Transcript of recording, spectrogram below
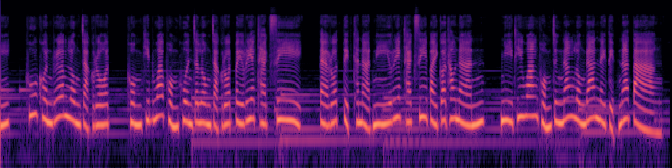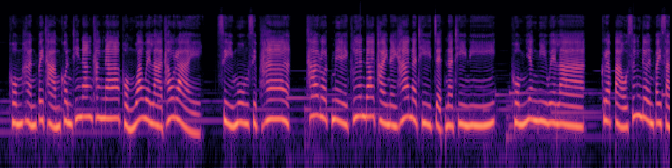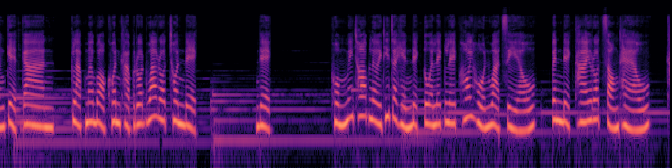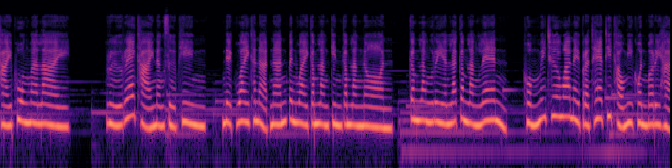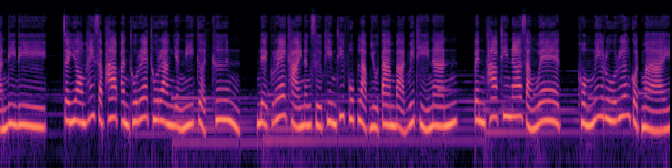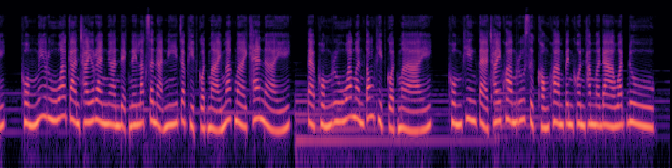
ผู้คนเริ่มลงจากรถ ผมคิดว่าผมควรจะลงจากรถไปเรียกแท็กซี่ แต่รถติดขนาดนี้เรียกแท็กซี่ไปก็เท่านั้น มีที่ว่างผมจึงนั่งลงด้านในติดหน้าต่าง ผมหันไปถามคนที่นั่งข้างหน้าผมว่าเวลาเท่าไหร่ 4โมง15 ถ้ารถเมล์เคลื่อนได้ภายใน 5 นาที 7 นาทีนี้ ผมยังมีเวลา กระเป๋าซึ่งเดินไปสังเกตการ กลับมาบอกคนขับรถว่ารถชนเด็ก เด็ก ผมไม่ชอบเลยที่จะเห็นเด็กตัวเล็กๆ ห้อยโหนหวาดเสียว เป็นเด็กท้ายรถสองแถว ขายพวงมาลัย หรือเร่ขายหนังสือพิมพ์ เด็กวัยขนาดนั้นเป็นวัยกำลังกินกำลังนอนกำลังเรียนและกำลังเล่น ผมไม่เชื่อว่าในประเทศที่เขามีคนบริหารดีๆ จะยอมให้สภาพอันทุเรศทุรังอย่างนี้เกิดขึ้น เด็กเร่ขายหนังสือพิมพ์ที่ฟุบหลับอยู่ตามบาทวิถีนั้น เป็นภาพที่น่าสังเวชผมไม่รู้เรื่องกฎหมาย ผมไม่รู้ว่าการใช้แรงงานเด็กในลักษณะนี้จะผิดกฎหมายมากมายแค่ไหน แต่ผมรู้ว่ามันต้องผิดกฎหมาย ผมเพียงแต่ใช้ความรู้สึกของความเป็นคนธรรมดาวัดดู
